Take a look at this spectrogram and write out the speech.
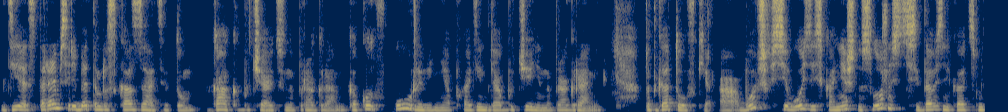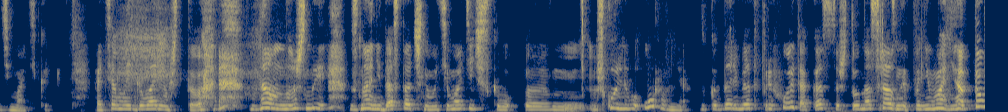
где стараемся ребятам рассказать о том, как обучаются на программе, какой уровень необходим для обучения на программе, подготовки. А больше всего здесь, конечно, сложности всегда возникают с математикой. Хотя мы и говорим, что нам нужны знания достаточно математического э, школьного уровня, но когда ребята приходят, оказывается, что у нас разное понимание о том,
